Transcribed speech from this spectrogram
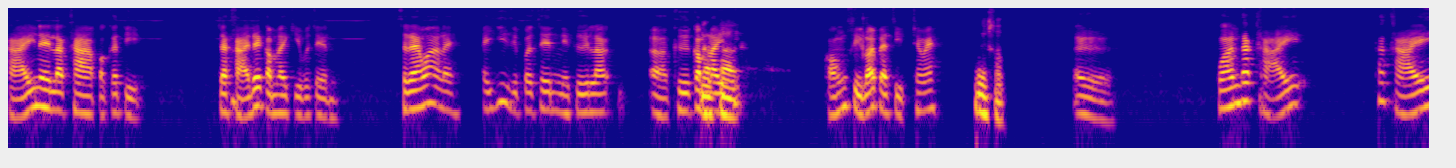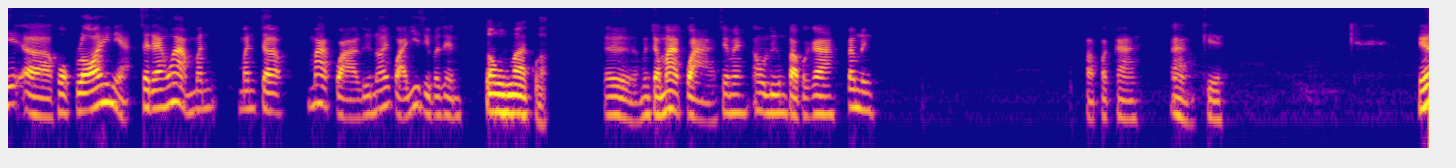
ขายในราคาปกติ จะขายได้กำไรกี่เปอร์เซ็นต์แสดงว่าอะไรไอ้ยี่สิบเปอร์เซ็นเนี่ยคือละเอ่อคือกำไรที่ของสี่ร้อยแปดสิบใช่ไหมใช่ครับ เออ เพราะฉะนั้นถ้าขาย ถ้าขายเอ่อหกร้อยเนี่ย แสดงว่ามันมันจะมากกว่าหรือน้อยกว่ายี่สิบเปอร์เซ็นต้องมากกว่า เออ มันจะมากกว่าใช่ไหมเอาลืมปรับปากกาแป๊บนึงปรับปากกา อ่าโอเคเดี๋ยว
